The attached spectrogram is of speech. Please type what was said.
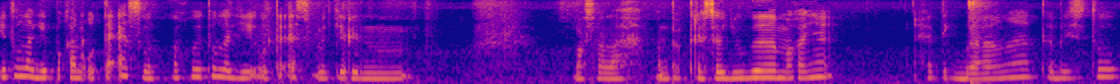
itu lagi pekan UTS loh. Aku itu lagi UTS mikirin masalah kontak tracer juga. Makanya hektik banget. Habis itu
